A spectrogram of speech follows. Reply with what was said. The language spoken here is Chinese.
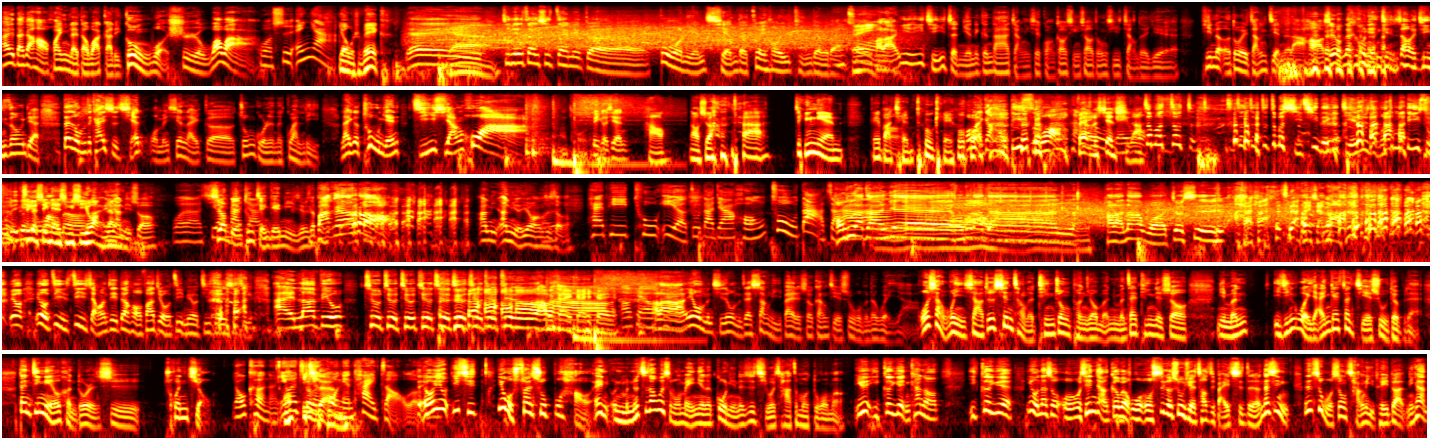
嗨，大家好，欢迎来到瓦咖里贡，我是娃娃，我是恩雅。哟，我是 Vic，耶 Yeah 今天算是在那个过年前的最后一听，对不对？好啦，一一起一整年的跟大家讲一些广告行销的东西，讲的也听了耳朵也长茧的啦哈，所以我们在过年前稍微轻松一点。但是我们在开始前，我们先来一个中国人的惯例，来一个兔年吉祥话。Vic 先。好，那我希望他今年可以把钱吐给我。，Oh my god，好低俗哦！非常的现实啊！这么这这这这这这么喜气的一个节日，怎么这么低俗的一个这个新年新希望哎呀，这样你说我希望别人吐钱给你，是不是？八个了。按 你按你的愿望是什么？Happy Two Year，祝大家红兔大展，红兔大展耶！红兔大展。好了，那我就是，这还没想好，因为因为我自己自己讲完这一段后，我发觉我自己没有记这件事情。I love you two two two two two two two two two，好不好？可以可以可以 OK OK，好啦，因为我们其实我们在上礼拜的时候刚结束我们的尾牙，我想问一下，就是现场的听众朋友们，你们在听的时候，你们已经尾牙应该算结束，对不对？但今年有很多人是春酒。有可能，因为今年过年太早了。对，我有一起，因为我算数不好，哎、你们能知道为什么每一年的过年的日期会差这么多吗？因为一个月，你看哦，一个月，因为我那时候，我我先讲各位，我我是个数学超级白痴的人，但是你，但是我是用常理推断，你看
